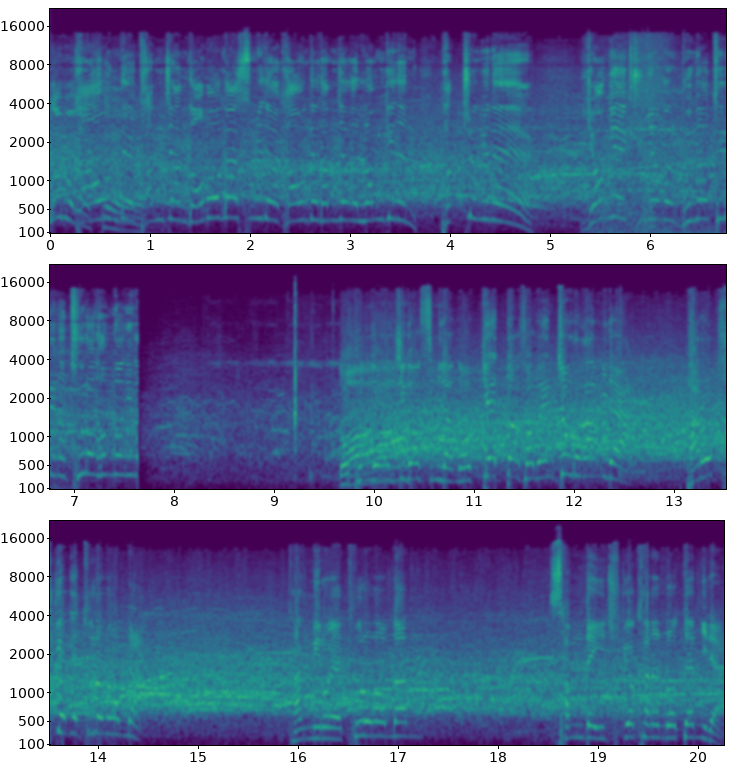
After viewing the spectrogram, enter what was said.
넘어갔어요. 가운데 담장 넘어갔습니다. 가운데 담장을 넘기는 박종윤의 영의 균형을 무너뜨리는 투런 홈런이 높은 공을 찍었습니다. 높게 떠서 왼쪽으로 갑니다. 바로 추격의 투런 홈런. 강민호의 투런 홈런. 3대2 추격하는 롯데입니다.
